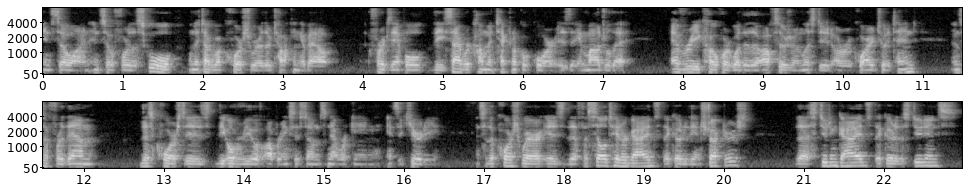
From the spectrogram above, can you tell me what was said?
and so on. And so for the school, when they talk about courseware, they're talking about, for example, the Cyber Common Technical Core is a module that every cohort, whether they're officers or enlisted, are required to attend. And so for them, this course is the overview of operating systems, networking, and security. And so the courseware is the facilitator guides that go to the instructors, the student guides that go to the students,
